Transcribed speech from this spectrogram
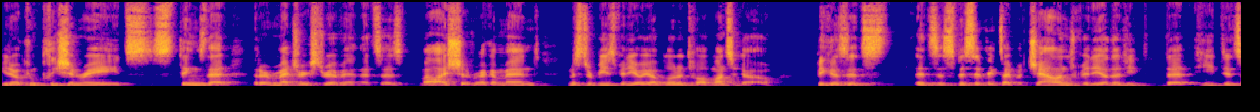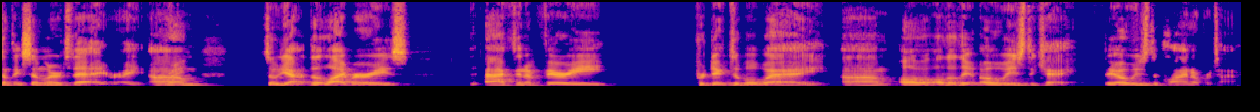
you know completion rates things that that are metrics driven that says well i should recommend mr beast video he uploaded 12 months ago because it's it's a specific type of challenge video that he that he did something similar today right, um, right. so yeah the libraries act in a very predictable way um, although they always decay they always decline over time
